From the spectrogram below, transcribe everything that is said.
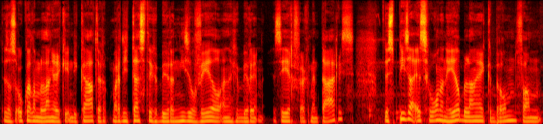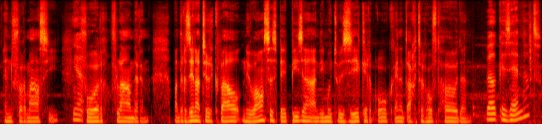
dat is ook wel een belangrijke indicator. Maar die testen gebeuren niet zoveel en gebeuren zeer fragmentarisch. Dus PISA is gewoon een heel belangrijke bron van informatie voor Vlaanderen. Maar er zijn natuurlijk wel nuances bij PISA en die moeten we zeker ook in het achterhoofd houden. Welke zijn dat?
